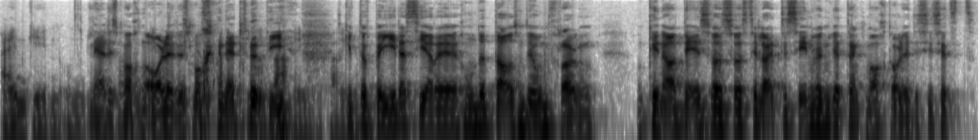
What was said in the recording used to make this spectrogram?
eingehen. Und Ja, das machen alle, das machen nicht nur die. Es gibt doch bei jeder Serie hunderttausende Umfragen. Und genau das, was, was die Leute sehen würden, wird dann gemacht, alle. Das ist jetzt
